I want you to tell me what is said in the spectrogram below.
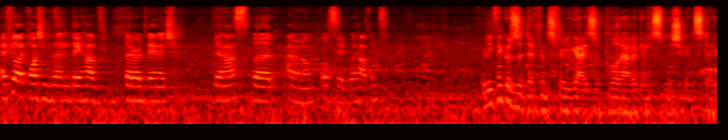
I feel like Washington they have better advantage than us, but I don't know. We'll see what happens. What do you think was the difference for you guys to pull it out against Michigan State?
